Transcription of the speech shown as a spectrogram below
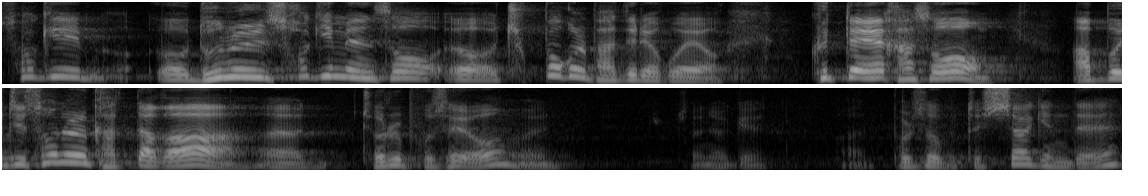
속임, 어, 눈을 속이면서 어, 축복을 받으려고 해요. 그때 가서 아버지 손을 갖다가 어, 저를 보세요. 저녁에 아, 벌써부터 시작인데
